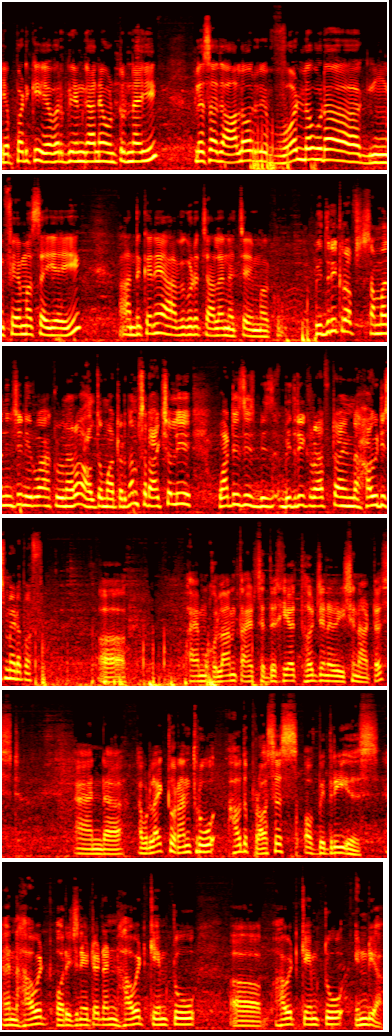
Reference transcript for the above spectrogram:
ఎప్పటికీ ఎవర్ గ్రీన్గానే ఉంటున్నాయి. ప్లస్ అది ఆల్ ఓవర్ వరల్డ్లో కూడా ఫేమస్ అయ్యాయి. అందుకనే అవి కూడా చాలా నచ్చాయి మాకు. బిద్రీ క్రాఫ్ట్ సంబంధించి నిర్వాహకులు ఉన్నారు వాళ్ళతో మాట్లాడదాం. Sir actually what is this Bidri craft and how it is made up of Uh, I am Ghulam Tahir Siddiqui, a third generation artist, and uh, I would like to run through how the process of Bidri is and how it originated and how it came to uh, how it came to India.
